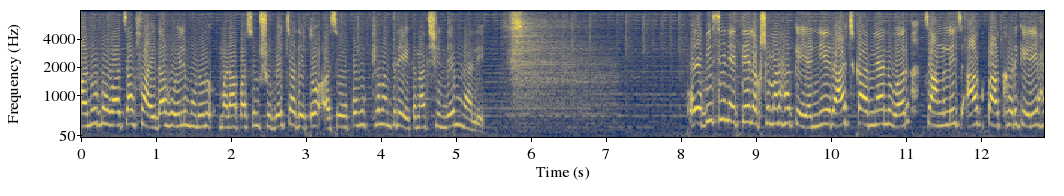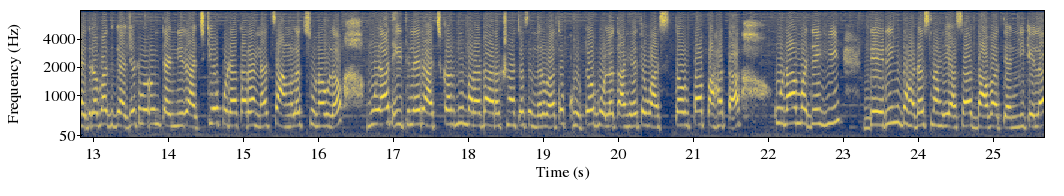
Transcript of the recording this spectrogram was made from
अनुभवाचा फायदा होईल म्हणून मनापासून शुभेच्छा देतो असे उपमुख्यमंत्री एकनाथ शिंदे म्हणाले. ओबीसी नेते लक्ष्मण हाके यांनी राजकारण्यांवर चांगलीच आग पाखड केली. हैदराबाद गॅजेटवरून त्यांनी राजकीय पुढाकारांना चांगलंच सुनावलं. मुळात इथले राजकारणी मराठा आरक्षणाच्या संदर्भात खोटं बोलत आहेत. वास्तवता पाहता कुणामध्येही डेअरिंग धाडस नाही असा दावा त्यांनी केला.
